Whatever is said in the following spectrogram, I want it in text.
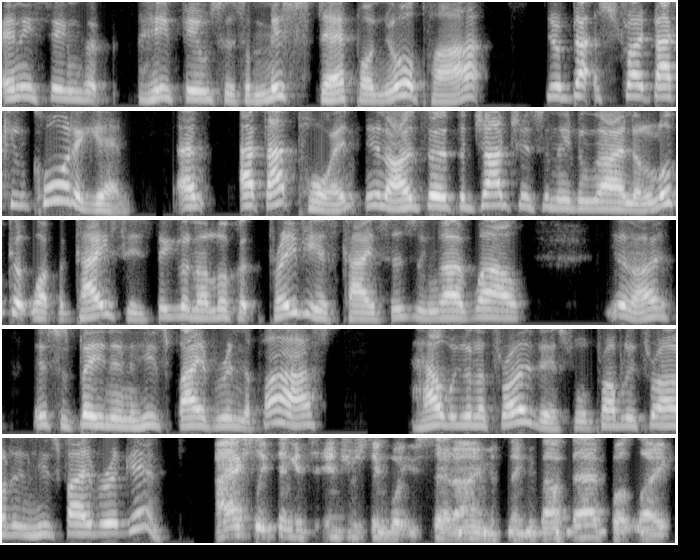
anything that he feels is a misstep on your part, you're back, straight back in court again. And at that point, you know, the, the judge isn't even going to look at what the case is. They're going to look at the previous cases and go, well, you know, this has been in his favor in the past. How are we going to throw this? We'll probably throw it in his favor again. I actually think it's interesting what you said. I didn't even think about that, but like,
